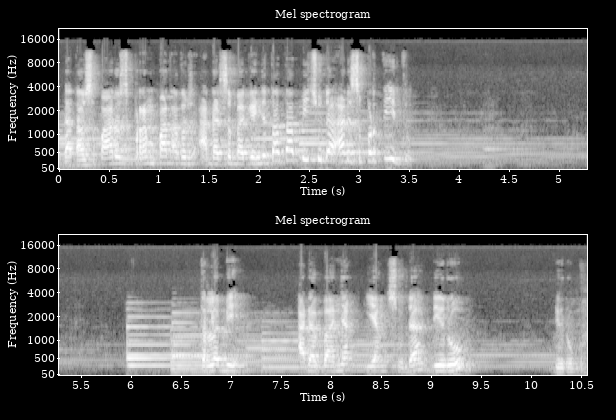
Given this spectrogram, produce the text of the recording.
Tidak tahu separuh, seperempat atau ada sebagainya, tetapi sudah ada seperti itu. Terlebih ada banyak yang sudah diru di rumah.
